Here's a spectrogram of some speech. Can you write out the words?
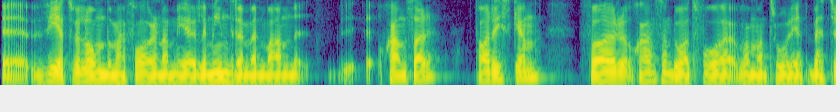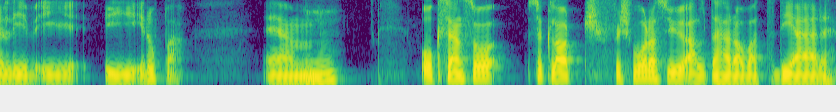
eh, vet väl om de här farorna mer eller mindre, men man chansar, tar risken för chansen då att få vad man tror är ett bättre liv i, i Europa. Ehm, Och sen så såklart försvåras ju allt det här av att det är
